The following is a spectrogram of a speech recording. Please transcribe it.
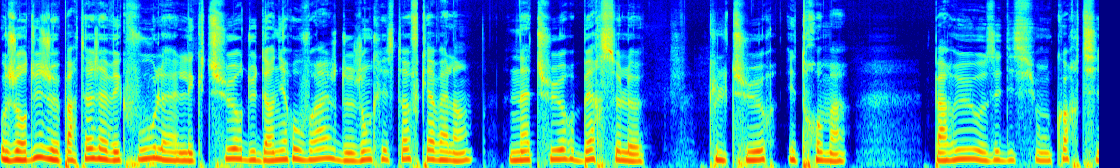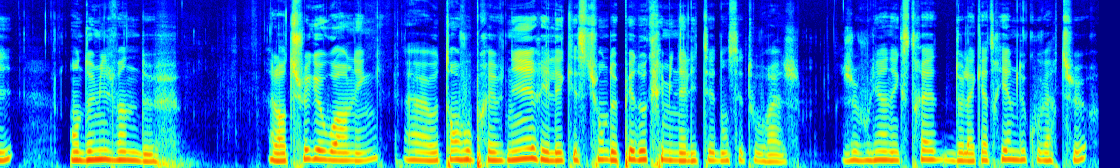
Aujourd'hui, je partage avec vous la lecture du dernier ouvrage de Jean-Christophe Cavalin, Nature berce-le, culture et trauma, paru aux éditions Corti en 2022. Alors, trigger warning, euh, autant vous prévenir, il est question de pédocriminalité dans cet ouvrage. Je vous lis un extrait de la quatrième de couverture.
